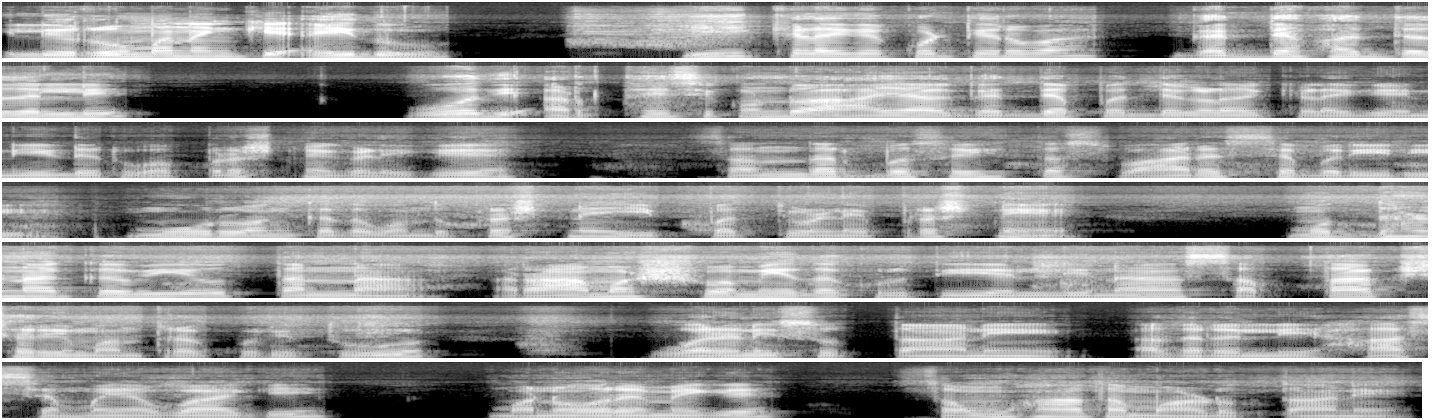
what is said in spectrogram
ಇಲ್ಲಿ ರೋಮನ್ ಅಂಕಿ ಐದು, ಈ ಕೆಳಗೆ ಕೊಟ್ಟಿರುವ ಗದ್ಯ ಪದ್ಯದಲ್ಲಿ ಓದಿ ಅರ್ಥೈಸಿಕೊಂಡು ಆಯಾ ಗದ್ಯ ಪದ್ಯಗಳ ಕೆಳಗೆ ನೀಡಿರುವ ಪ್ರಶ್ನೆಗಳಿಗೆ ಸಂದರ್ಭ ಸಹಿತ ಸ್ವಾರಸ್ಯ ಬರೀರಿ. ಮೂರು ಅಂಕದ ಒಂದು ಪ್ರಶ್ನೆ, ಇಪ್ಪತ್ತೇಳನೇ ಪ್ರಶ್ನೆ. ಮುದ್ದಣ್ಣ ಕವಿಯು ತನ್ನ ರಾಮಶ್ವಮೇಧ ಕೃತಿಯಲ್ಲಿನ ಸಪ್ತಾಕ್ಷರಿ ಮಂತ್ರ ಕುರಿತು ವರ್ಣಿಸುತ್ತಾನೆ. ಅದರಲ್ಲಿ ಹಾಸ್ಯಮಯವಾಗಿ ಮನೋರಮೆಗೆ ಸಂವಾದ ಮಾಡುತ್ತಾನೆ.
